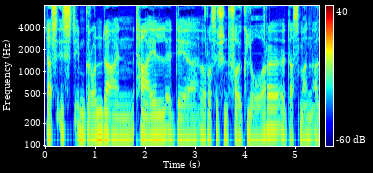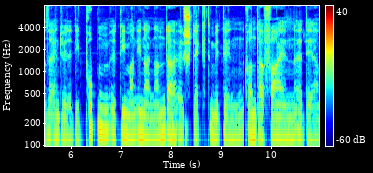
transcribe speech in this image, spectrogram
Das ist im Grunde ein Teil der russischen Folklore, dass man also entweder die Puppen, die man ineinander steckt mit den Konterfeien der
